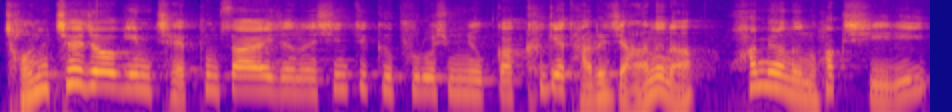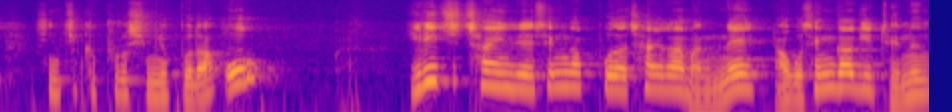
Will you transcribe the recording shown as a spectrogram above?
전체적인 제품 사이즈는 신티크 프로 16과 크게 다르지 않으나 화면은 확실히 신티크 프로 16보다 오? 1인치 차이인데 생각보다 차이가 많네? 라고 생각이 되는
